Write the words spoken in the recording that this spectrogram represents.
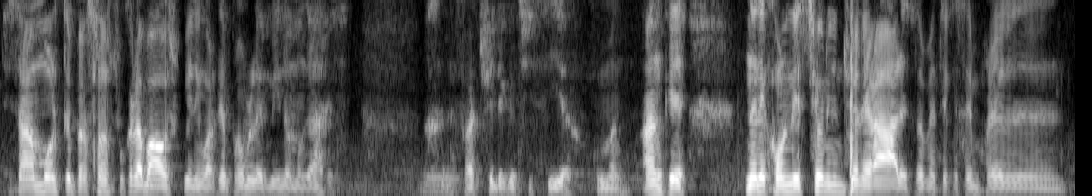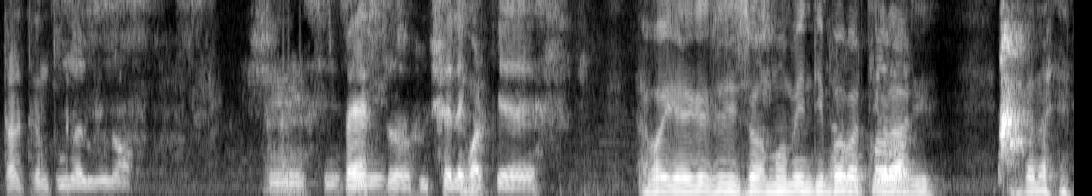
Ci saranno molte persone su Clubhouse, quindi qualche problemino magari è facile che ci sia. Come- Anche nelle connessioni in generale, sapete che sempre il- tra il 31 e l'1 Sì, eh, sì, spesso succede qualche... E poi eh, questi sono momenti un po' particolari, i canali,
